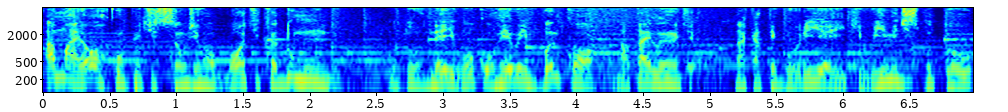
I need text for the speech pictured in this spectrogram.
a maior competição de robótica do mundo. O torneio ocorreu em Bangkok, na Tailândia. Na categoria em que o IME disputou,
